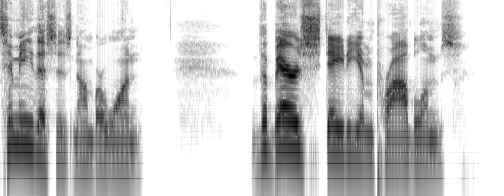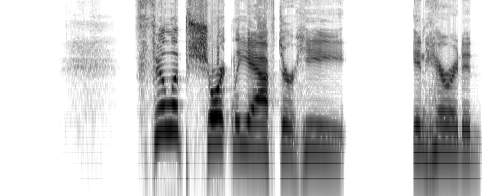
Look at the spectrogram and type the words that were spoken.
to me, this is number one the Bears' stadium problems. Phillips, shortly after he inherited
